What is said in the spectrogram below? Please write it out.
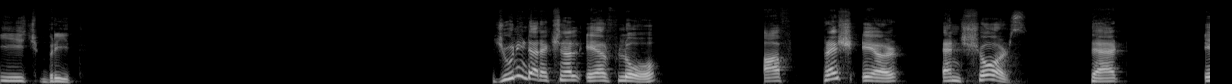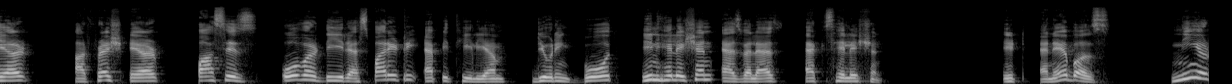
each breath. Unidirectional airflow of fresh air ensures that air or fresh air passes over the respiratory epithelium during both inhalation as well as exhalation. It enables near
